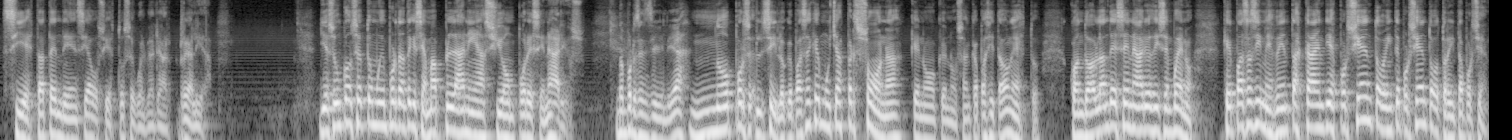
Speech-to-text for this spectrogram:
si esta tendencia o si esto se vuelve realidad? Y es un concepto muy importante que se llama planeación por escenarios. No por sensibilidad. No por, sí, lo que pasa es que muchas personas que no, que no se han capacitado en esto, cuando hablan de escenarios dicen, bueno, ¿qué pasa si mis ventas caen 10%, 20% o 30%?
